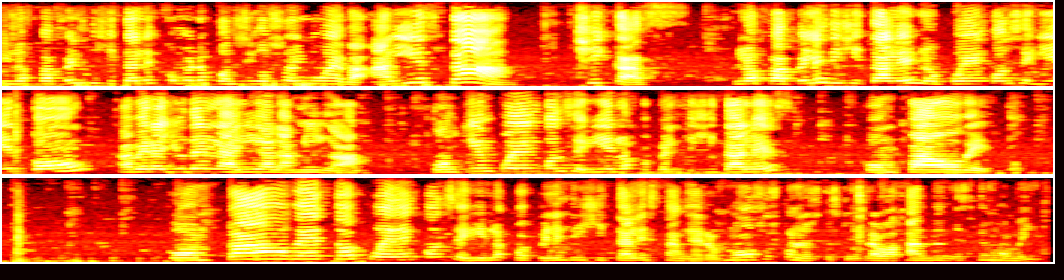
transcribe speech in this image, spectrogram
¿y los papeles digitales cómo los consigo? Soy nueva. Ahí está, chicas. Los papeles digitales lo pueden conseguir con, a ver, ayúdenla ahí a la amiga. ¿Con quién pueden conseguir los papeles digitales? Con Pao Beto. Con Pao Beto pueden conseguir los papeles digitales tan hermosos con los que estoy trabajando en este momento.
